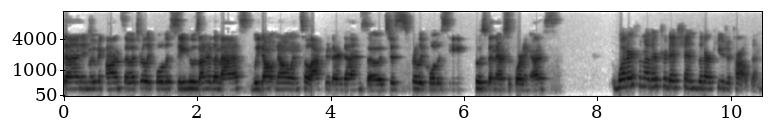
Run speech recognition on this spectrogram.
done and moving on. So it's really cool to see who's under the mask. We don't know until after they're done. So it's just really cool to see who's been there supporting us. What are some other traditions that are huge at Tarleton?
